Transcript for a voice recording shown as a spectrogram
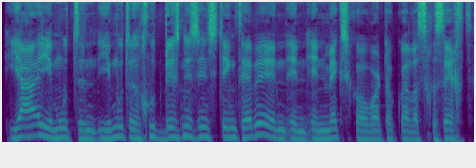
Ja, je moet, een, je moet een goed business instinct hebben. In, in, in Mexico wordt ook wel eens gezegd...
